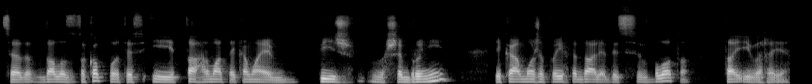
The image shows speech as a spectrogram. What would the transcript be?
це вдало закопуватись, і та гармата, яка має більше броні, яка може проїхати далі десь в болото, та і виграє.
